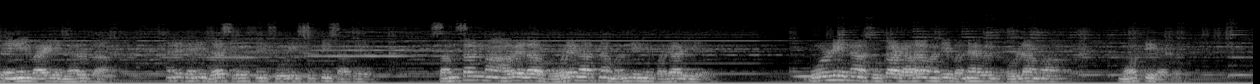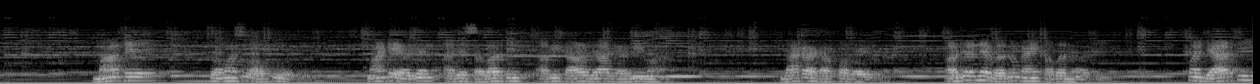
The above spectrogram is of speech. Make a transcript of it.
તેની બાયડી નરતા અને તેની દસ વર્ષની છોરી સુખી સાથે સમસાનમાં આવેલા ભોળેનાથના મંદિરની પગાડીએ બોરડીના સૂકા ડાળામાંથી બનાવેલ ખોરડામાં મોતી હતો. માથે ચોમાસું આવતું હતું. માટે અજન આજે સવારથી આવી કાળજાળ ગરમીમાં લાકડા કાપવા ગયેલો. અર્જનને બધું કાંઈ ખબર ન હતી. પણ જ્યારથી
